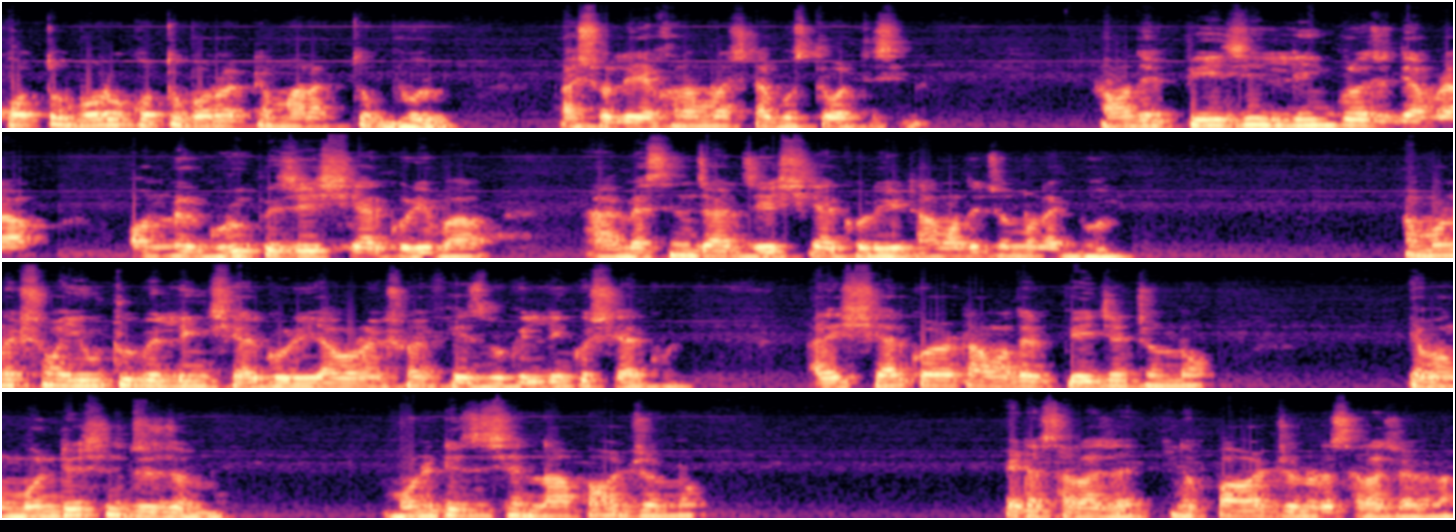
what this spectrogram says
কত বড় কত বড় একটা মারাত্মক ভুল। আসলে এখন আমরা সেটা বুঝতে পারতেছি না। আমাদের পেজের লিঙ্কগুলো যদি আমরা অন্যের গ্রুপে যে শেয়ার করি বা মেসেঞ্জার যে শেয়ার করি, এটা আমাদের জন্য অনেক ভুল। আমরা অনেক সময় ইউটিউবের লিঙ্ক শেয়ার করি, আবার অনেক সময় ফেসবুকের লিঙ্কও শেয়ার করি। আর এই শেয়ার করাটা আমাদের পেজের জন্য এবং মনিটাইজেশনের জন্য মনিটাইজেশন না পাওয়ার জন্য এটা সারা যায়। কিন্তু পাওয়ার জন্য এটা সারা যাবে না।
